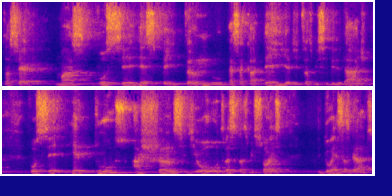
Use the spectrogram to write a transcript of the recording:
tá certo? Mas você respeitando essa cadeia de transmissibilidade, você reduz a chance de outras transmissões de doenças graves,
